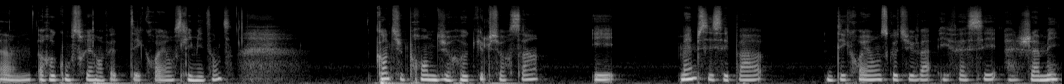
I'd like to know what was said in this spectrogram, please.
euh, reconstruire en fait tes croyances limitantes. Quand tu prends du recul sur ça, et même si c'est pas des croyances que tu vas effacer à jamais,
